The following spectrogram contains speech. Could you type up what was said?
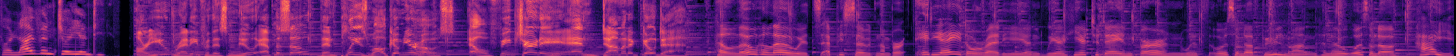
for Live and Joy and Deep. Are you ready for this new episode? Then please welcome your hosts, Elfie Czerny and Dominik Godat. Hello, hello. It's episode number 88 already, and we are here today in Bern with Ursula Bühlmann. Hello, Ursula. Hi.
